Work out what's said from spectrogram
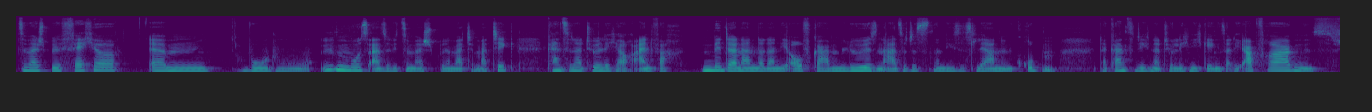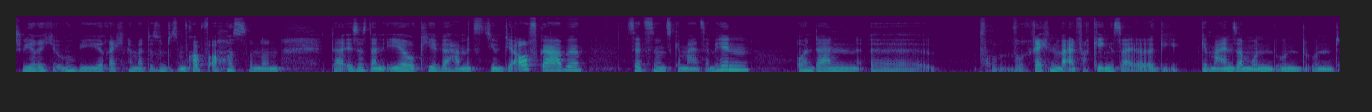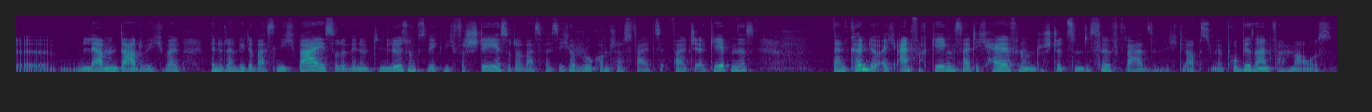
Zum Beispiel Fächer, ähm, wo du üben musst, also wie zum Beispiel Mathematik, kannst du natürlich auch einfach miteinander dann die Aufgaben lösen. Also das ist dann dieses Lernen in Gruppen. Da kannst du dich natürlich nicht gegenseitig abfragen. Ist schwierig irgendwie, rechnen wir das und das im Kopf aus, sondern da ist es dann eher, okay, wir haben jetzt die und die Aufgabe, setzen uns gemeinsam hin und dann äh, rechnen wir einfach gegenseitig, äh, gemeinsam und, und, und äh, lernen dadurch. Weil wenn du dann wieder was nicht weißt oder wenn du den Lösungsweg nicht verstehst oder was weiß ich, oder du kommst aufs falsche, falsche Ergebnis, dann könnt ihr euch einfach gegenseitig helfen und unterstützen. Das hilft wahnsinnig, glaubst du mir. Probier es einfach mal aus.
